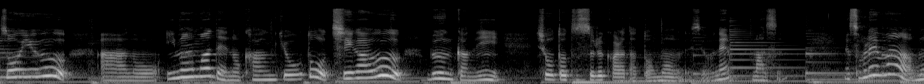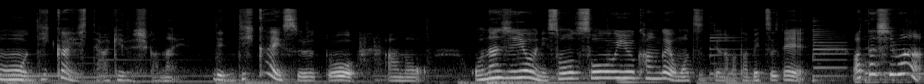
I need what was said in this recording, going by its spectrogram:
そういうあの今までの環境と違う文化に衝突するからだと思うんですよね。まず。それはもう理解してあげるしかない。で理解するとあの同じようにそうそういう考えを持つっていうのはまた別で私は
